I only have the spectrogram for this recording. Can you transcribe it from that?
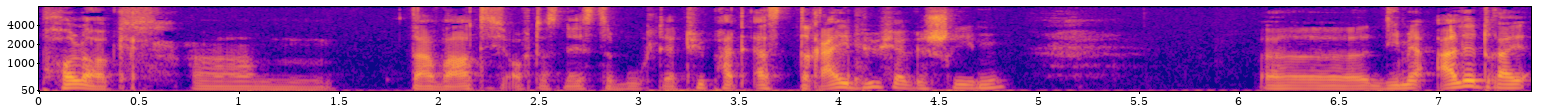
Pollock, ähm, da warte ich auf das nächste Buch. Der Typ hat erst drei Bücher geschrieben, äh, die mir alle drei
